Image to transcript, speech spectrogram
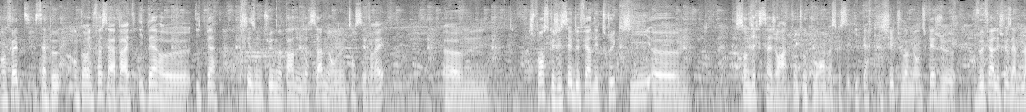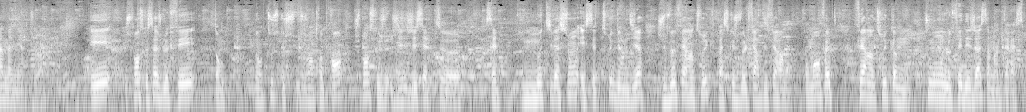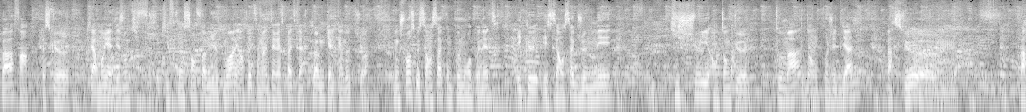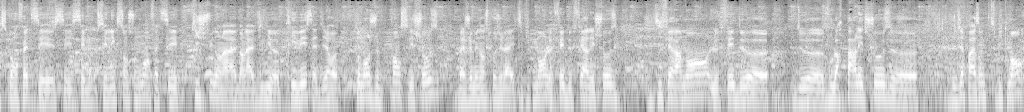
en fait, ça peut, encore une fois, ça va paraître hyper, euh, hyper présomptueux de ma part de dire ça, mais en même temps, c'est vrai. Euh, je pense que j'essaie de faire des trucs qui, euh, sans dire que ça genre à contre-courant parce que c'est hyper cliché, tu vois, mais en tout cas, je, je veux faire les choses à ma manière, tu vois. Et je pense que ça, je le fais dans, dans tout ce que je- j'entreprends. Je pense que j'ai cette, motivation et ce truc de me dire, je veux faire un truc parce que je veux le faire différemment. Pour moi, en fait, faire un truc comme tout le monde le fait déjà, ça m'intéresse pas. Enfin, parce que clairement, il y a des gens qui, qui feront 100 fois mieux que moi et en fait, ça m'intéresse pas de faire comme quelqu'un d'autre, tu vois. Donc, je pense que c'est en ça qu'on peut me reconnaître et, que, c'est en ça que je mets qui je suis en tant que Thomas dans le projet de Diane parce que euh, parce qu'en fait c'est, une extension de moi en fait. C'est qui je suis dans la, vie euh, privée c'est-à-dire euh, comment je pense les choses bah, je mets dans ce projet là et typiquement le fait de faire les choses différemment le fait de, euh, vouloir parler de choses je veux dire par exemple typiquement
